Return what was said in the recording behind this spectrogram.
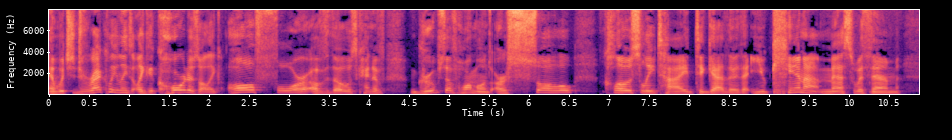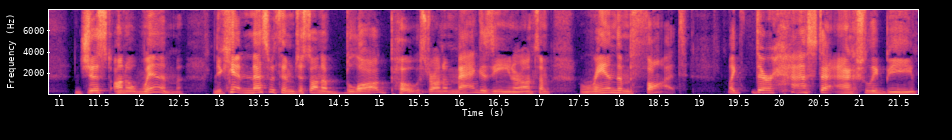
And which directly links like the cortisol, like all four of those kind of groups of hormones are so closely tied together that you cannot mess with them just on a whim. You can't mess with him just on a blog post or on a magazine or on some random thought. Like there has to actually be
